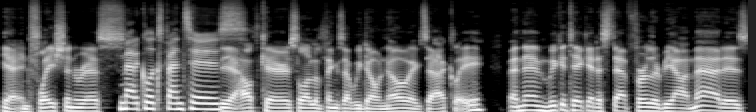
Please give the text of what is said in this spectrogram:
yeah, inflation risks, medical expenses. Yeah, healthcare is a lot of things that we don't know exactly. And then we could take it a step further beyond that is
